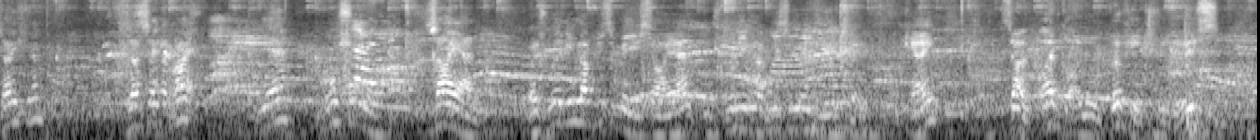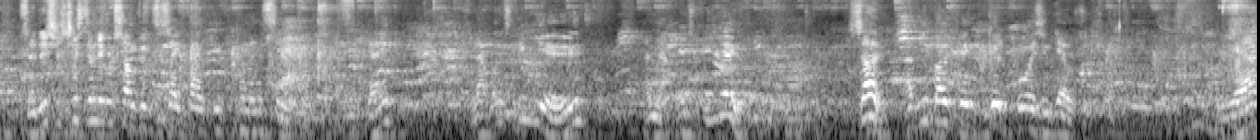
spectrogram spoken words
Sasha? Did I say that right? Yeah? What's your name? Cyan. Well, it's really lovely to meet you, Cyan. It's really lovely to meet you too. Okay? So, I've got a little bookage for you. So this is just a little something to say thank you for coming and seeing me. Okay? And that one's for you, and that one's for you. So, have you both been good boys and girls this year? Yeah?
